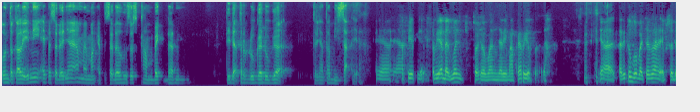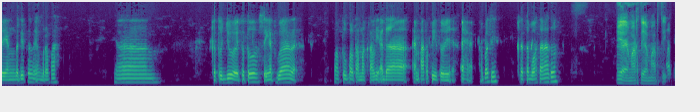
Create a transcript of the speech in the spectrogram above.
untuk kali ini episodenya memang episode khusus comeback dan tidak terduga-duga ternyata bisa ya. Ya, ya. tapi tapi ada gue coba-coba nyari materi tuh. Ya tadi tuh gue baca lah episode yang tadi tuh yang berapa? Yang ketujuh itu tuh seingat gue waktu pertama kali ada MRT itu ya. Eh apa sih kereta bawah tanah tuh? Iya MRT MRT. MRT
